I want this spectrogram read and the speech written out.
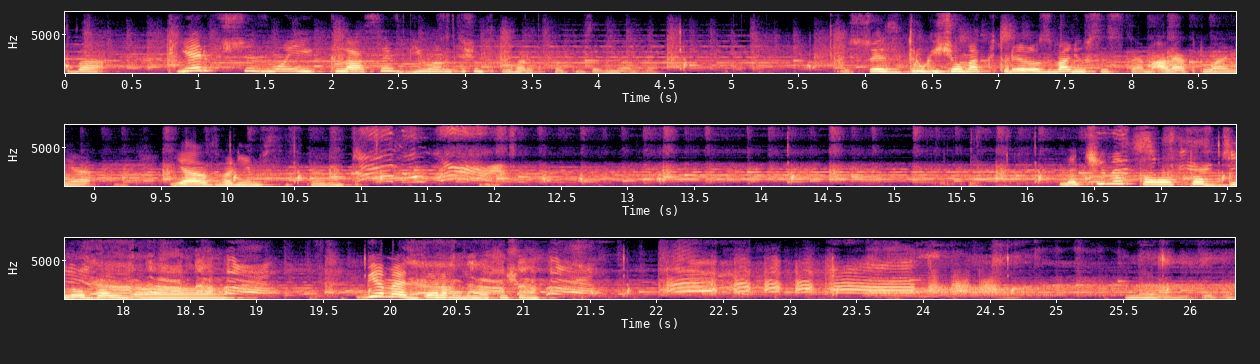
Chyba pierwszy z mojej klasy wbiłem 1000 pucharków na tym zagraniu. Jeszcze jest drugi ziomek, który rozwalił system, ale aktualnie ja rozwaliłem system. Lecimy po top global na... Wiemy Edgara może na 1000. Nie wiem, widzowie.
